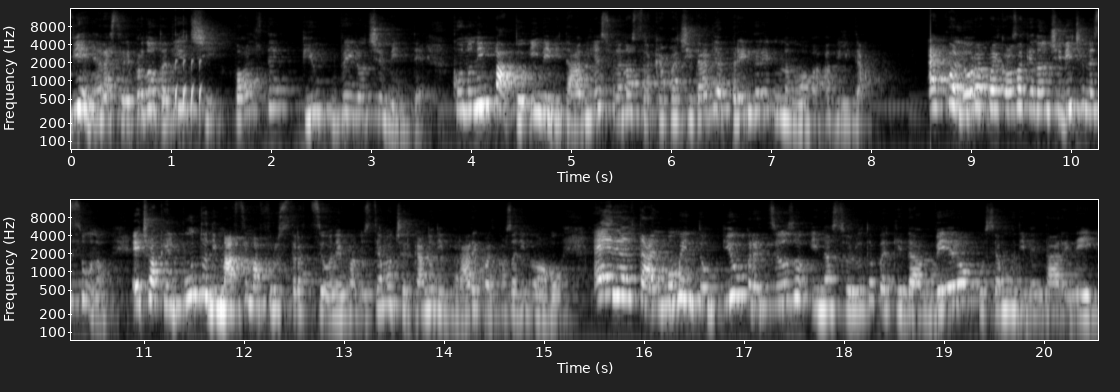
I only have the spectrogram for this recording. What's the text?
viene ad essere prodotta 10 volte più velocemente, con un impatto inevitabile sulla nostra capacità di apprendere una nuova abilità. Ecco allora qualcosa che non ci dice nessuno, e ciò che il punto di massima frustrazione quando stiamo cercando di imparare qualcosa di nuovo è in realtà il momento più prezioso in assoluto perché davvero possiamo diventare dei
